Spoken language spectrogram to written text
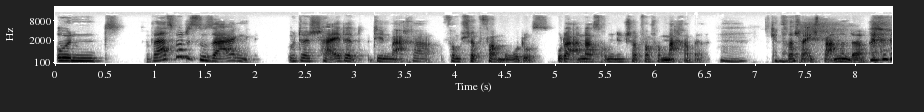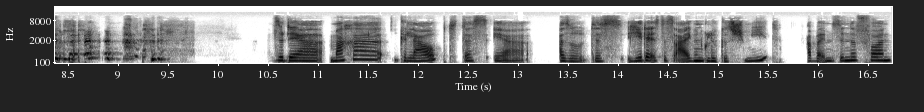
Und was würdest du sagen, unterscheidet den Macher vom Schöpfermodus oder andersrum den Schöpfer vom Macher? Hm, genau. Das ist wahrscheinlich spannender. Also der Macher glaubt, dass er, also dass jeder ist des eigenen Glückes Schmied, aber im Sinne von,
